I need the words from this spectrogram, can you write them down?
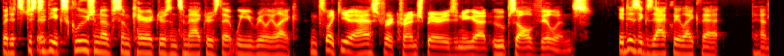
but it's just to the exclusion of some characters and some actors that we really like. It's like you asked for crunchberries and you got oops all villains. It is exactly like that, Ben.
